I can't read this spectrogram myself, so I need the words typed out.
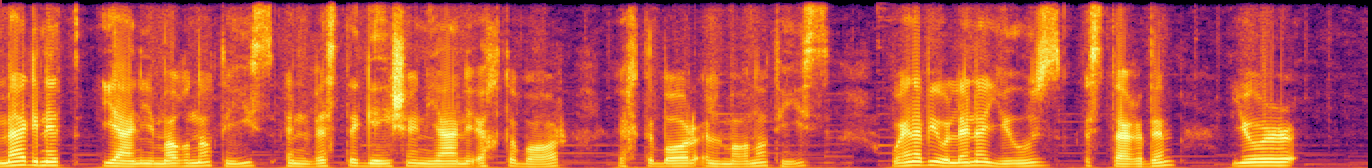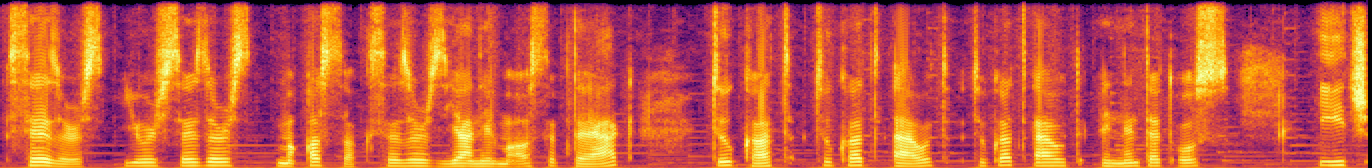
magnet يعني مغناطيس investigation يعني اختبار اختبار المغناطيس. وهنا بيقول لنا use استخدم. your scissors your scissors مقصك. Scissors يعني المقص بتاعك. To cut to cut out to cut out إن أنت تقص each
